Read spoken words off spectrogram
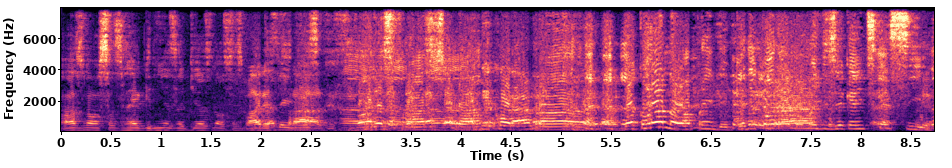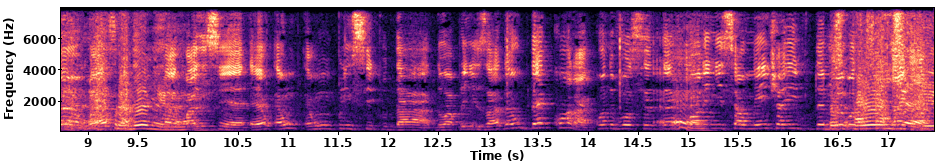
as nossas regrinhas aqui, as nossas Várias frases. várias frases pra Decorar, né? pra- decorar não, aprender. Porque decorar a mamãe dizia que a gente esquecia. Não, Vai aprender mesmo. É, né? mas assim, é, é, é um, é um princípio da, do aprendizado, é o decorar. Quando você decora inicialmente, aí depois, É. Depois, você aprende, é.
